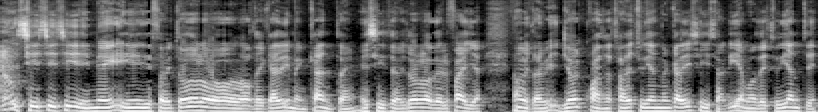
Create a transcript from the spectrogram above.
no? Sí, sí, sí. me- y sobre todo los, los de Cádiz me encantan. ¿eh? Es decir, sobre todo los del Falla. No, yo cuando estaba estudiando en Cádiz sí salíamos de estudiantes.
